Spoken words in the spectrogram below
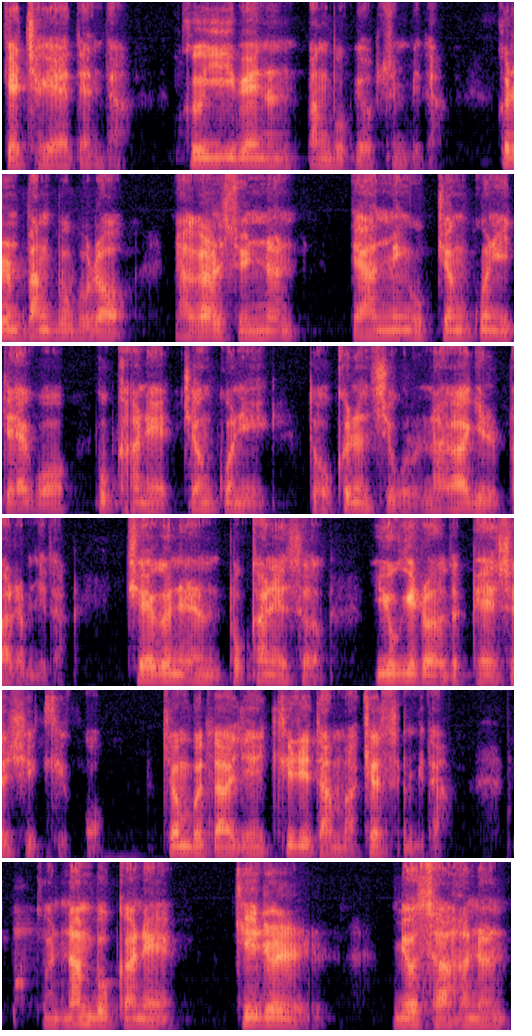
개척해야 된다. 그 이외에는 방법이 없습니다. 그런 방법으로 나갈 수 있는 대한민국 정권이 되고 북한의 정권이 또 그런 식으로 나가길 바랍니다. 최근에는 북한에서 6.15도 폐쇄시키고 전부 다 이제 길이 다 막혔습니다. 그 남북 간의 길을 묘사하는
